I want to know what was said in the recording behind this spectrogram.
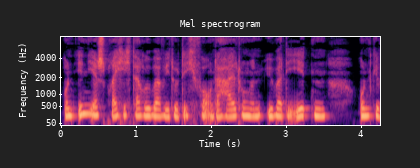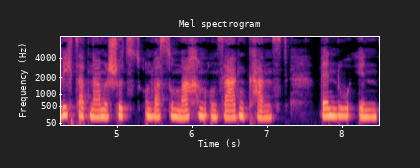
und in ihr spreche ich darüber, wie du dich vor Unterhaltungen über Diäten und Gewichtsabnahme schützt und was du machen und sagen kannst, wenn du in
